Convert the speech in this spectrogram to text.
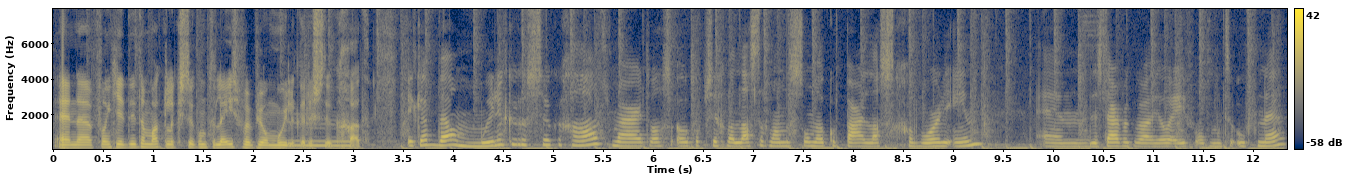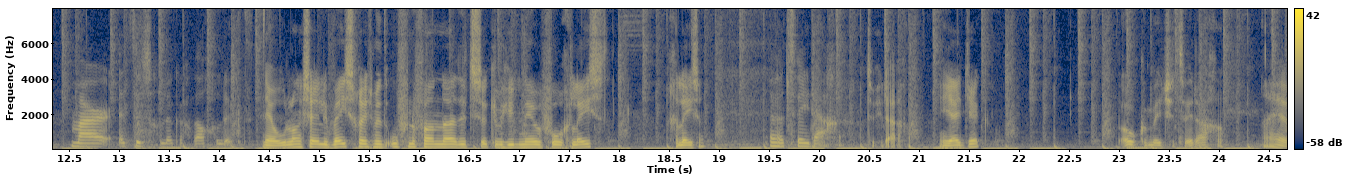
En eh, vond je dit een makkelijk stuk om te lezen of heb je al moeilijkere Mm. stukken gehad? Ik heb wel moeilijkere stukken gehad, maar het was ook op zich wel lastig, want er stonden ook een paar lastige woorden in. En dus daar heb ik wel heel even op moeten oefenen. Maar het is gelukkig wel gelukt. Ja, hoe lang zijn jullie bezig geweest met het oefenen van eh, dit stukje wat jullie nu hebben voorgelezen? Gelezen? Eh, twee dagen. Twee dagen. En jij, Jack? Ook een beetje twee dagen. Nou ja,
